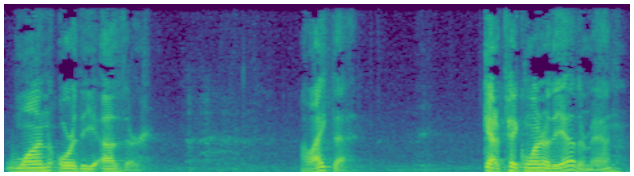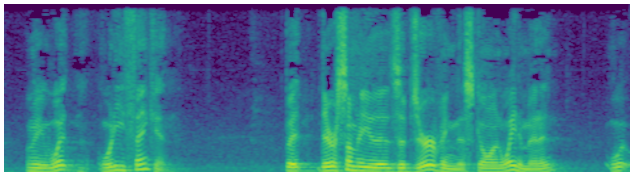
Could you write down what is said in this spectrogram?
one or the other. I like that. Got to pick one or the other, man. I mean, what, what are you thinking? But there's somebody that's observing this going, wait a minute, what,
